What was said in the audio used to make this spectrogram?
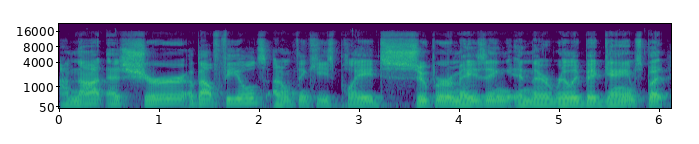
I'm not as sure about Fields. I don't think he's played super amazing in their really big games, but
